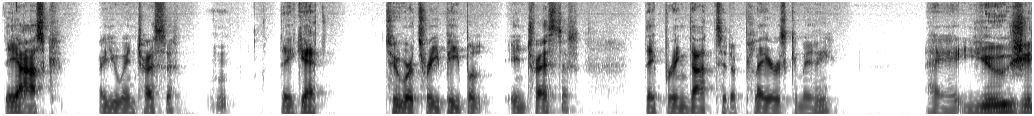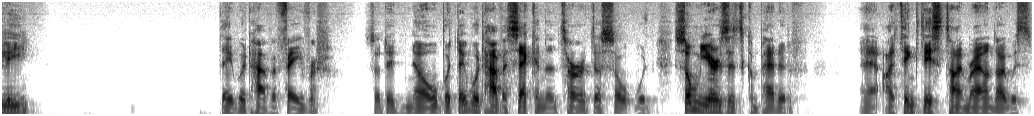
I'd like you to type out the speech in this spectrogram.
they ask, "Are you interested?" They get two or three people interested. They bring that to the players' committee. Uh, usually, they would have a favorite, so they'd know, but they would have a second and third just so it would. Some years it's competitive. Uh, I think this time round I was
